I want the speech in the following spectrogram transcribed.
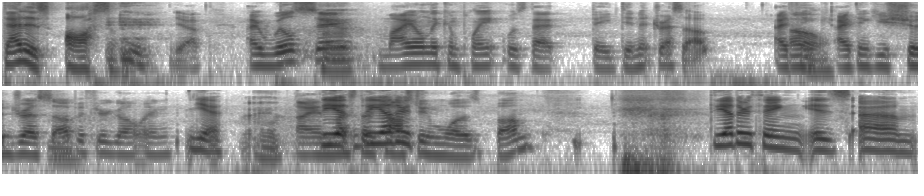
That is awesome. Yeah, I will say Yeah. my only complaint was that they didn't dress up. I think Oh. I think you should dress up if you're going, Yeah. Yeah. uh, The- unless their the other th- costume was bum. The other thing is, um,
